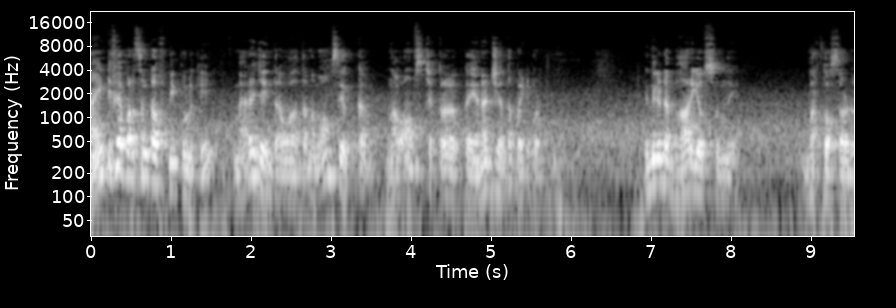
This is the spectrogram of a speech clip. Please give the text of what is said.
నైంటీ ఫైవ్ పర్సెంట్ ఆఫ్ పీపుల్కి మ్యారేజ్ అయిన తర్వాత నవాంశ యొక్క నవాంశ చక్రం యొక్క ఎనర్జీ అంతా బయటపడుతుంది. ఎందుకంటే భార్య వస్తుంది భర్త వస్తాడు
